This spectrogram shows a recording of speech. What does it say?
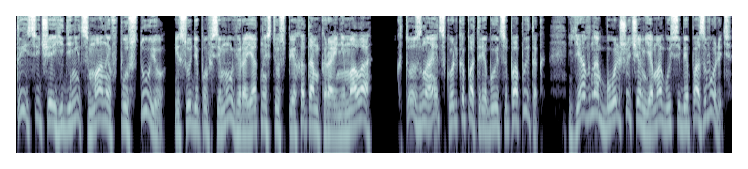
Тысяча единиц маны впустую, и, судя по всему, вероятность успеха там крайне мала. Кто знает, сколько потребуется попыток. Явно больше, чем я могу себе позволить.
